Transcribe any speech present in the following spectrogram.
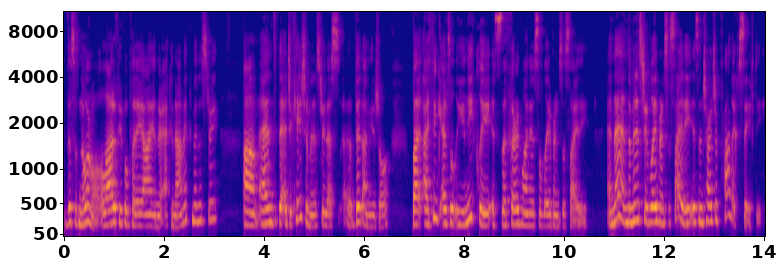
this is normal. A lot of people put AI in their economic ministry um, and the education ministry. That's a bit unusual. But I think absolutely uniquely, it's the third one is the labor and society. And then the Ministry of Labor and Society is in charge of product safety.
